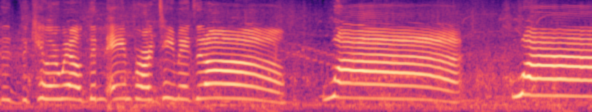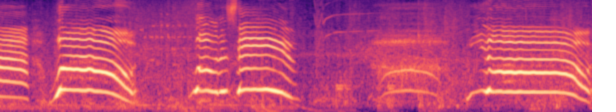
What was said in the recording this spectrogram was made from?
The, the killer whale didn't aim for our teammates at all. Wah! Wah! Whoa! Whoa, the save! Yo!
